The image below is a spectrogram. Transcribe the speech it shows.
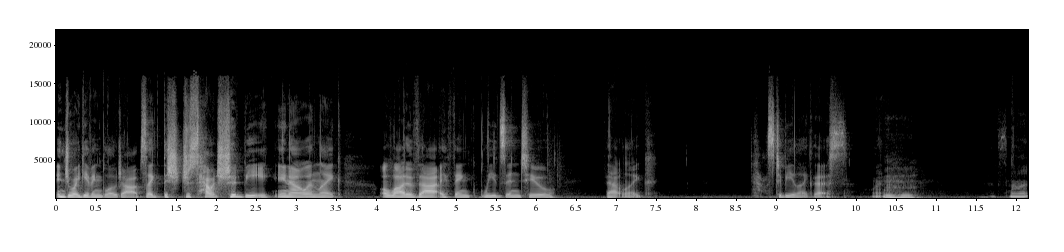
enjoy giving blowjobs. Like this just how it should be, you know? And like a lot of that I think leads into that like has to be like this. Mm-hmm. It's not.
